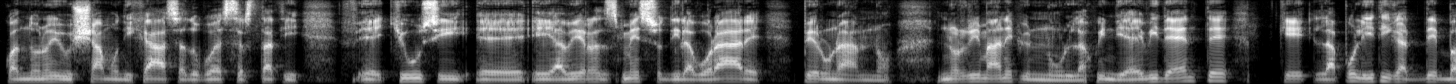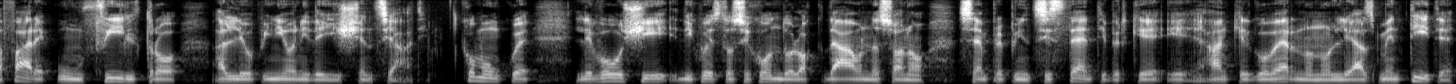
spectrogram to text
quando noi usciamo di casa dopo essere stati eh, chiusi eh, e aver smesso di lavorare per un anno? Non rimane più nulla, quindi è evidente che la politica debba fare un filtro alle opinioni degli scienziati. Comunque le voci di questo secondo lockdown sono sempre più insistenti perché eh, anche il governo non le ha smentite,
